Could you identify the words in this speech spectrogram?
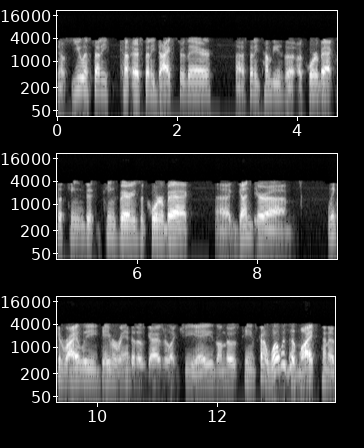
you know you and Sonny or Sonny Dykes are there. Uh, Sonny Cumbie's a, a quarterback. Cliff King, Kingsbury's a quarterback. Uh, Gun or um, Lincoln Riley, Dave Aranda, those guys are like GAs on those teams. Kind of what was it like, kind of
